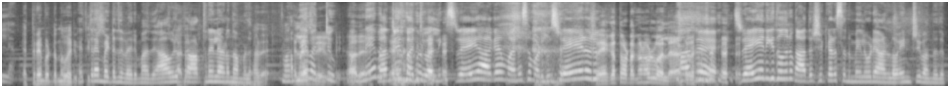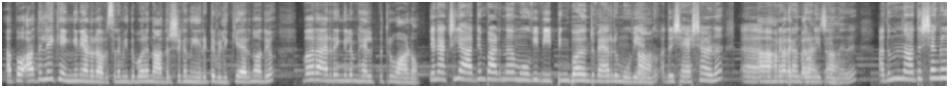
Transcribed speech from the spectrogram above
ഇല്ല. എത്രയും പെട്ടെന്ന് വരും. എത്രയും പെട്ടെന്ന് വരും. അതെ ആ ഒരു പ്രാർത്ഥനയിലാണ് നമ്മൾ അതെ. പറ്റൂ. വന്നേ പറ്റൂ. അല്ലെങ്കിൽ ശ്രേയ ആകെ മനസ്സ് മടുക്കും. ശ്രേയയുടെ ഒരു ശ്രേയൊക്കെ തുടങ്ങണുള്ളൂ അല്ലേ? അതെ. ശ്രേയ എനിക്ക് തോന്നുന്നു നാദർശിക്കയുടെ സിനിമയിലൂടെയാണല്ലോ എൻട്രി വന്നത്. അപ്പോൾ അതിലേക്ക് എങ്ങനെയാണ് ഒരു അവസരം? ഇതുപോലെ നാദർശിക നേരിട്ട് വിളിക്കുകയായിരുന്നു? അതെയോ? വേറെ ആരുടെങ്കിലും ഹെൽപ്പ് ത്രൂ ആണോ? ഞാൻ ആക്ച്വലി ആദ്യം പാടുന്ന മൂവി വീപ്പിംഗ് ബോയ് എന്നിട്ട് വേറൊരു മൂവി ആയിരുന്നു. അതിനുശേഷമാണ് അതും നാദർശങ്ങൾ നാദൃശ്യങ്ങൾ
